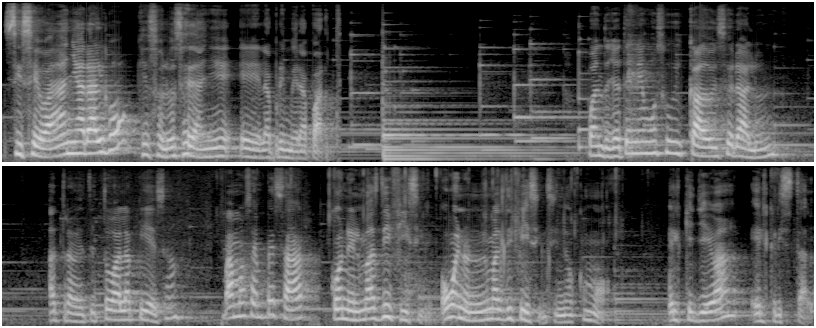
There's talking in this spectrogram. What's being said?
si se va a dañar algo, que solo se dañe eh, la primera parte. Cuando ya tenemos ubicado el ceralum a través de toda la pieza, vamos a empezar con el más difícil, o bueno, no el más difícil, sino como el que lleva el cristal.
